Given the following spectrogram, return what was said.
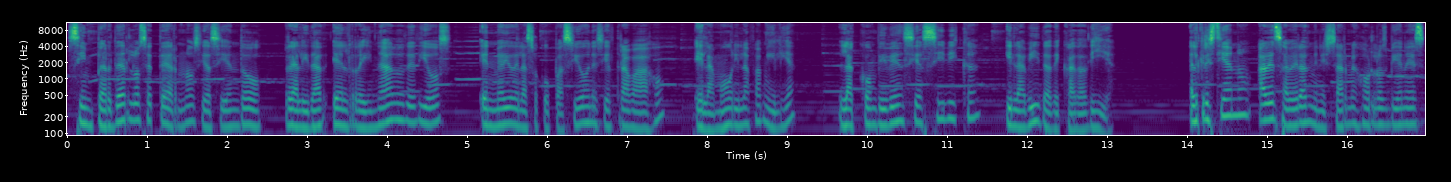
sin perder los eternos y haciendo realidad el reinado de Dios en medio de las ocupaciones y el trabajo, el amor y la familia, la convivencia cívica y la vida de cada día. El cristiano ha de saber administrar mejor los bienes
